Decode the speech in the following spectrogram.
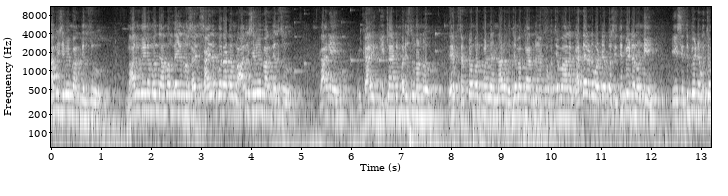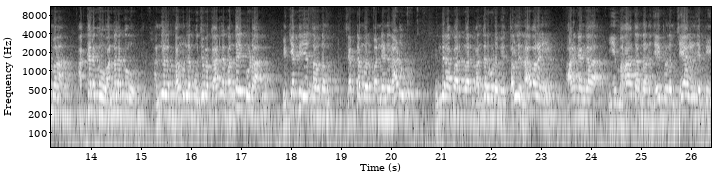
ఆ విషయమే మాకు తెలుసు. నాలుగు వేల మంది అమరులయ్యారు. సాయుధ పోరాటంలో ఆ విషయమే మాకు తెలుసు. కానీ కానీ ఇట్లాంటి పరిస్థితులలో రేపు సెప్టెంబర్ పన్నెండు నాడు ఉద్యమకారుల యొక్క ఉద్యమాల గడ్డనటువంటి యొక్క సిద్దిపేట నుండి ఈ సిద్దిపేట ఉద్యమ అక్కలకు అన్నలకు అన్నలకు తమ్ముళ్ళకు ఉద్యమకారులకు అందరికీ కూడా విజ్ఞప్తి చేస్తూ ఉన్నాం. సెప్టెంబర్ పన్నెండు నాడు ఇందిరా పార్క్ వరకు అందరూ కూడా మీరు తరలి రావాలని ఆ రకంగా ఈ మహాధర్నాన్ని జయప్రదం చేయాలని చెప్పి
